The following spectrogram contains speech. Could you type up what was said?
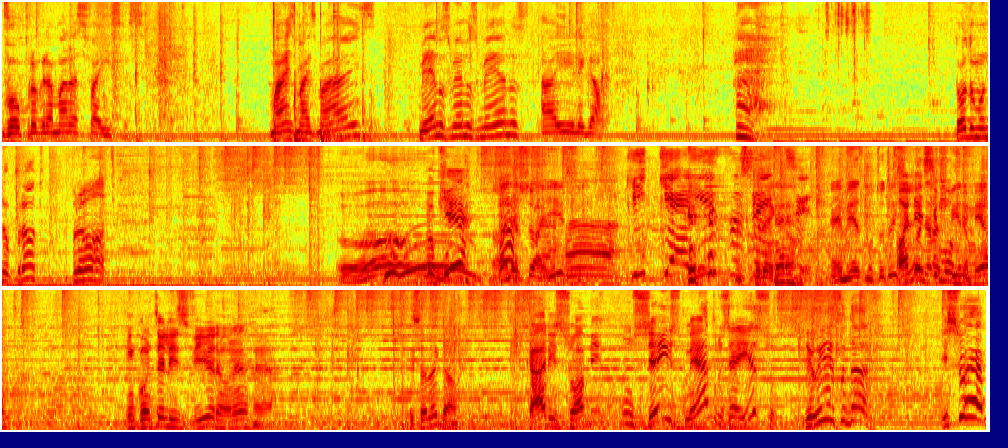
Vou programar as faíscas. Mais, mais, mais. Menos, menos, menos. Aí, legal. Ah. Todo mundo pronto? Pronto. O quê? Olha só isso. que que é isso, gente? É mesmo, tudo isso Olha esse viram. movimento. Enquanto eles viram, né? É. Isso é legal. Cara, e sobe uns 6 metros, é isso? Viu isso, Duff? Isso é.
